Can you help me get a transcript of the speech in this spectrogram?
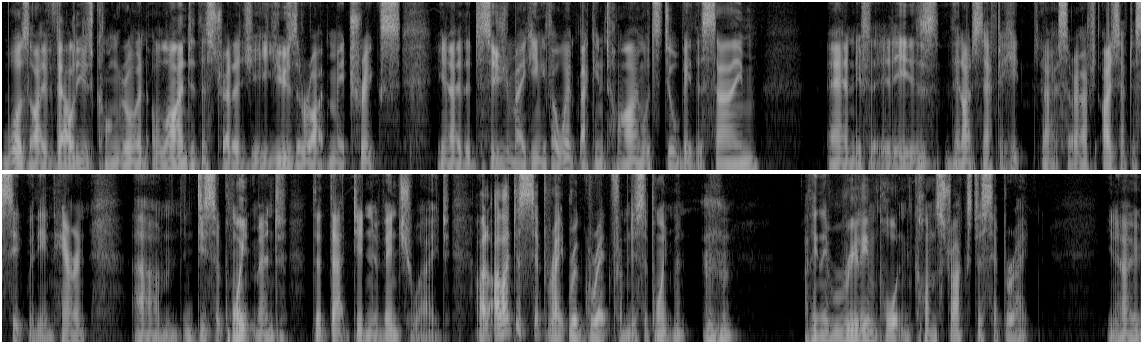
Was I values congruent, aligned to the strategy, use the right metrics? You know, the decision making, if I went back in time, would still be the same. And if it is, then I just have to hit, uh, sorry, I I just have to sit with the inherent um, disappointment that that didn't eventuate. I, I like to separate regret from disappointment. Mm-hmm. I think they're really important constructs to separate. You know,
